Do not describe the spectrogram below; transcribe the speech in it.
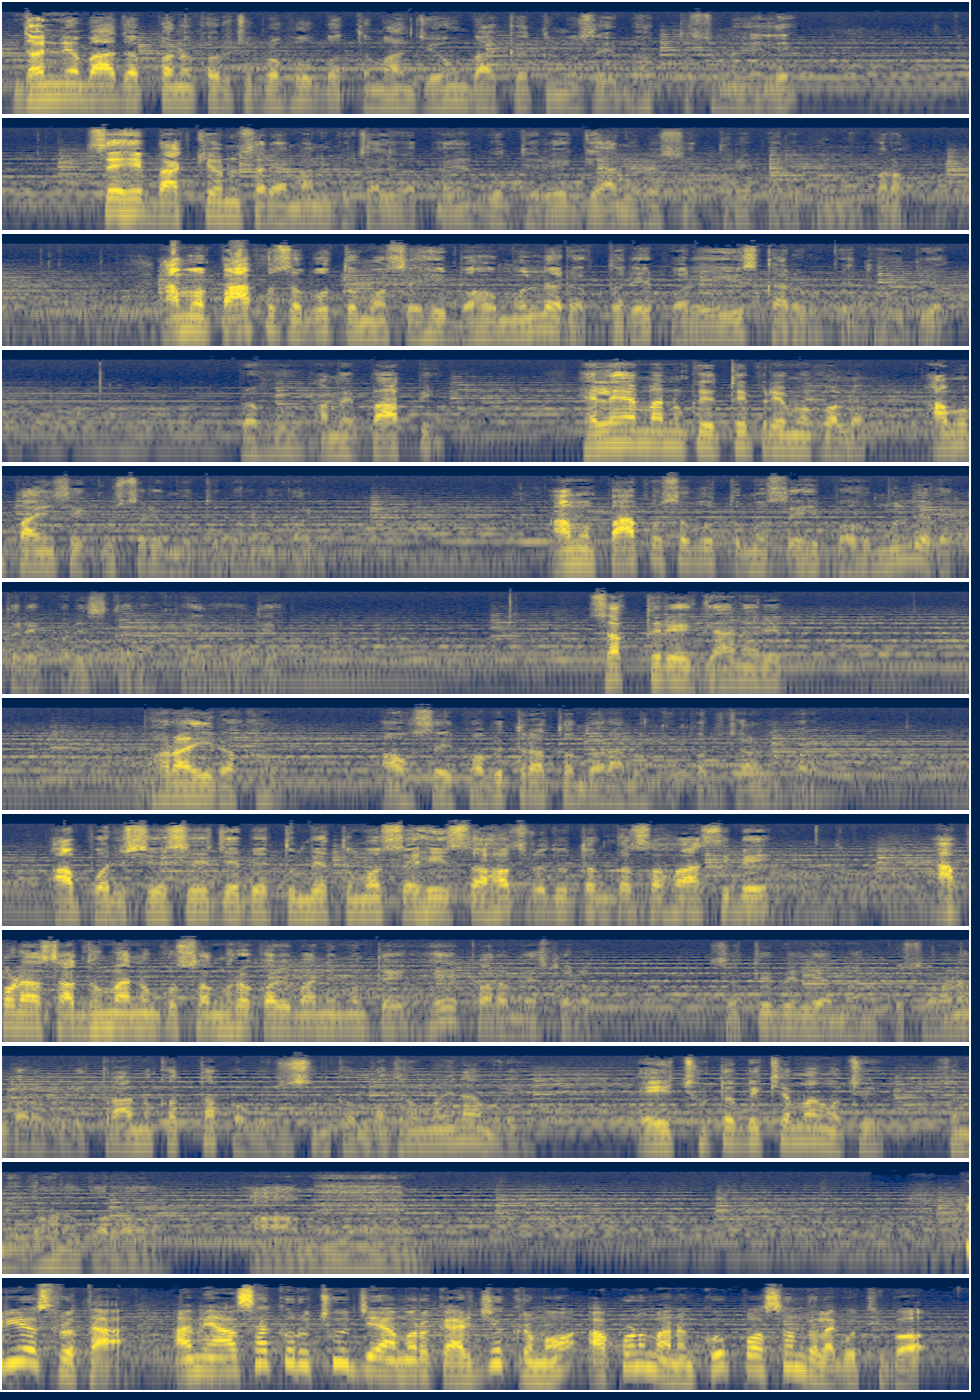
ଧନ୍ୟବାଦ ଅର୍ପଣ କରୁଛୁ ପ୍ରଭୁ ବର୍ତ୍ତମାନ ଯେଉଁ ବାକ୍ୟ ତୁମ ସେହି ଭକ୍ତ ଶୁଣାଇଲେ ସେହି ବାକ୍ୟ ଅନୁସାରେ ଏମାନଙ୍କୁ ଚାଲିବା ପାଇଁ ବୁଦ୍ଧିରେ ଜ୍ଞାନରେ ଶକ୍ତିରେ ପରିପୂର୍ଣ୍ଣ କର ଆମ ପାପ ସବୁ ତୁମ ସେହି ବହୁମୂଲ୍ୟ ରକ୍ତରେ ପରିଷ୍କାର ରୂପେ ଧୋଇ ଦିଅ ପ୍ରଭୁ ଆମେ ପାପି ହେଲେ ଏମାନଙ୍କୁ ଏତେ ପ୍ରେମ କଲ ଆମ ପାଇଁ ସେ କୃଷରେ ମୃତ୍ୟୁବରଣ କଲ ଆମ ପାପ ସବୁ ତୁମ ସେହି ବହୁମୂଲ୍ୟ ରକ୍ତରେ ପରିଷ୍କାର ରୂପେ ଧୋଇ ଦିଅ ଶକ୍ତିରେ ଜ୍ଞାନରେ ଭରାଇ ରଖ। ଆଉ ସେହି ପବିତ୍ରତା ଦ୍ୱାରା ଆମକୁ ପରିଚାଳନା କର। ଆପରି ପରିଶେଷ ଯେବେ ତୁମେ ତୁମ ସେହି ସହସ୍ରଦୂତଙ୍କ ସହ ଆସିବେ ଆପଣା ସାଧୁମାନଙ୍କୁ ସଂଗ୍ରହ କରିବା ନିମନ୍ତେ ହେ ପରମେଶ୍ୱର ସେତେବେଳେ ଏମାନଙ୍କୁ ସ୍ମରଣ କର ବୋଲି ତ୍ରାଣକର୍ତ୍ତା ପ୍ରଭୁ ଯୀଶୁଙ୍କ ମଧୁରମୟ ନାମରେ ଏହି ଛୋଟ ଭିକ୍ଷା ମାଗୁଛି ଶୁଣି ଗ୍ରହଣ କର। ପ୍ରିୟ ଶ୍ରୋତା ଆମେ ଆଶା କରୁଛୁ ଯେ ଆମର କାର୍ଯ୍ୟକ୍ରମ ଆପଣମାନଙ୍କୁ ପସନ୍ଦ ଲାଗୁଥିବ।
